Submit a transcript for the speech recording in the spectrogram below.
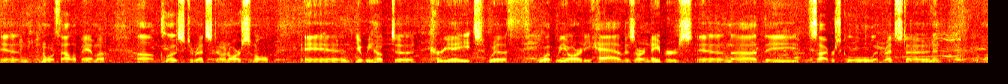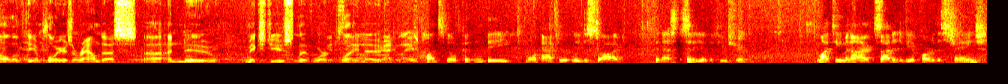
in North Alabama, um, close to Redstone Arsenal. And you know, we hope to create with what we already have as our neighbors in uh, the cyber school and Redstone and all of the employers around us uh, a new mixed use live work play node. Huntsville couldn't be more accurately described than as the city of the future. My team and I are excited to be a part of this change.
